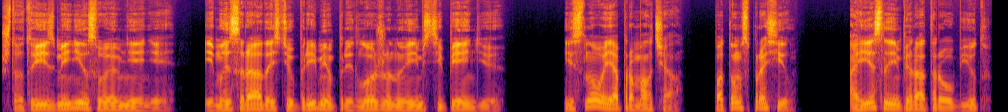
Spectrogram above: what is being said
что ты изменил свое мнение, и мы с радостью примем предложенную им стипендию. И снова я промолчал. Потом спросил, а если императора убьют?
